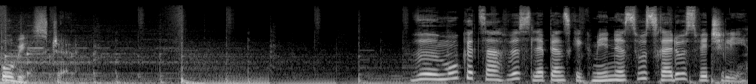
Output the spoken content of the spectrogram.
Powieszcze. W Mukecach w Slepianskiej gminie su sredu svědčili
